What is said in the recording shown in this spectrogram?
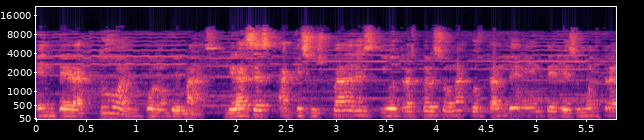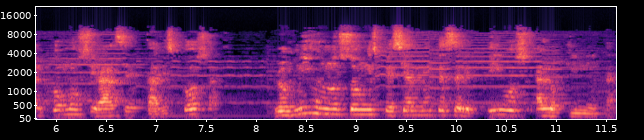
interactúan con los demás, gracias a que sus padres y otras personas constantemente les muestran cómo se hacen tales cosas. Los niños no son especialmente selectivos a lo que imitan.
